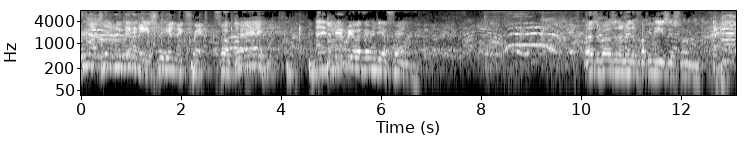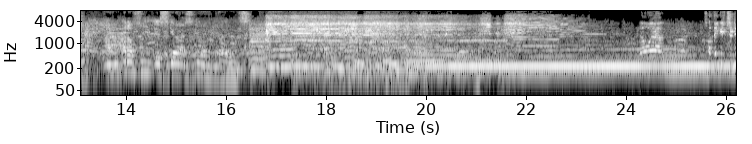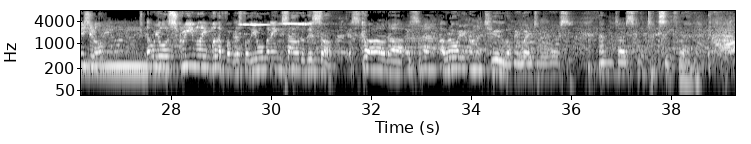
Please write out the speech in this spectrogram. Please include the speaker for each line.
Speaker 1: We're not to enemies, we're make friends, okay? And in the memory of a very dear friend. I suppose it'll be the fucking easiest for me. Uh, I don't think these guys know any other ones.
Speaker 2: Now, uh, I think it's traditional we all scream like motherfuckers for the opening sound of this song.
Speaker 3: It's called, uh, it's, uh, I wrote it on a tube on my way to rehearse, and uh, it's called Taxi Driver.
